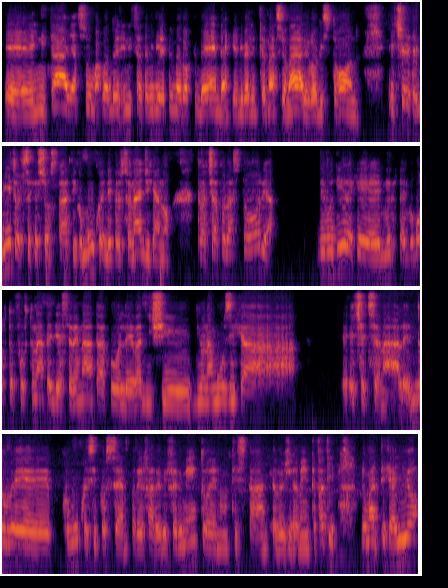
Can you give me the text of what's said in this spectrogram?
eh, in Italia, insomma, quando è iniziata a venire le prime rock band anche a livello internazionale, Rolling Stone, eccetera, Beatles, che sono stati comunque dei personaggi che hanno tracciato la storia, devo dire che mi ritengo molto fortunata di essere nata con le radici di una musica eccezionale, dove comunque si può sempre fare riferimento e non ti stanca, logicamente. Infatti, Romantica Io,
